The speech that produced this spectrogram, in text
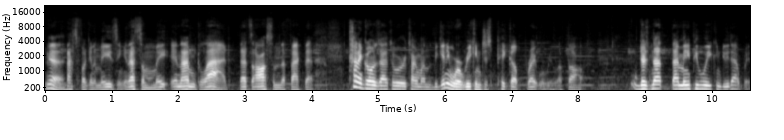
yeah, that's fucking amazing, and that's amazing, and I'm glad. That's awesome. The fact that kind of goes back to what we were talking about in the beginning, where we can just pick up right where we left off. There's not that many people you can do that with.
